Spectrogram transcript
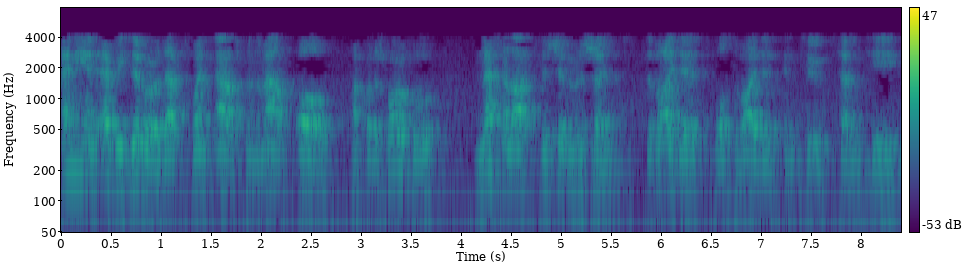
any and every dibur that went out from the mouth of HaKadosh Baruch Hu, nechalak v'shivim v'shonis, divided, was divided into 70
